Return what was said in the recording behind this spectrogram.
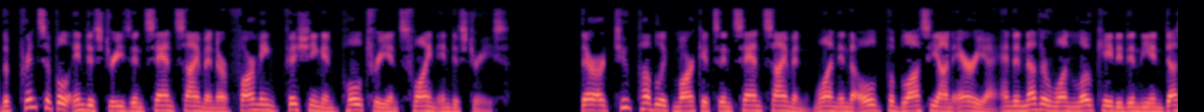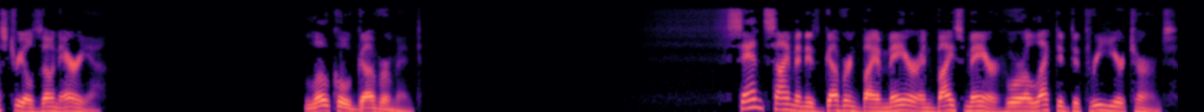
The principal industries in San Simon are farming, fishing and poultry and swine industries. There are two public markets in San Simon, one in the Old Poblacion area and another one located in the industrial zone area. Local government San Simon is governed by a mayor and vice-mayor who are elected to three-year terms.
